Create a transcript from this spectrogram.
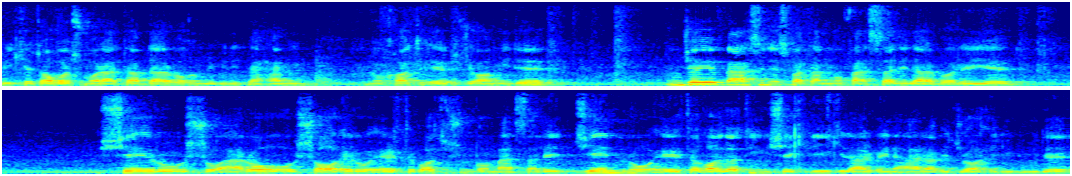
توی کتاباش مرتب در واقع می‌بینید به همین نکات ارجاع میده. اونجا یه بحث نسبتا مفصلی درباره شعر و شعرا و شاعر و ارتباطشون با مسئله جن و اعتقادات این شکلی که در بین عرب جاهلی بوده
